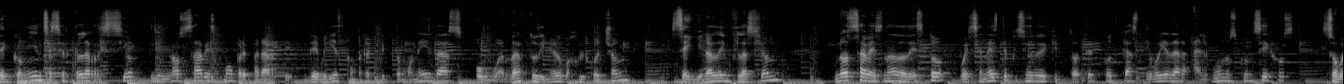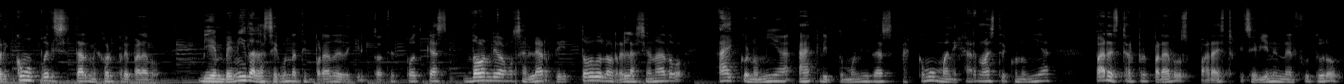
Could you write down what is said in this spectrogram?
Se comienza a acercar la recesión y no sabes cómo prepararte. ¿Deberías comprar criptomonedas o guardar tu dinero bajo el colchón? ¿Seguirá la inflación? ¿No sabes nada de esto? Pues en este episodio de CryptoTech Podcast te voy a dar algunos consejos sobre cómo puedes estar mejor preparado. Bienvenido a la segunda temporada de CryptoTech Podcast, donde vamos a hablar de todo lo relacionado a economía, a criptomonedas, a cómo manejar nuestra economía para estar preparados para esto que se viene en el futuro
